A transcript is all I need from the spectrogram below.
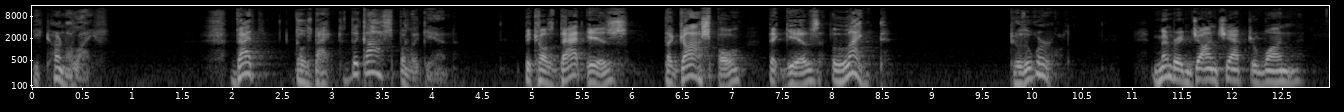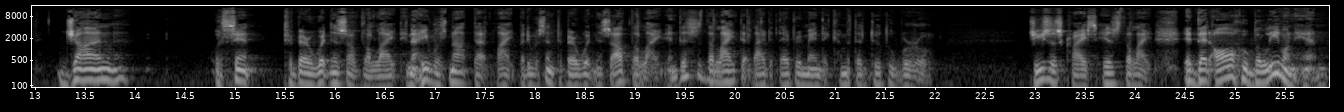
eternal life. That goes back to the gospel again, because that is the gospel that gives light to the world. Remember in John chapter 1, John was sent to bear witness of the light. Now, he was not that light, but he was sent to bear witness of the light. And this is the light that lighteth every man that cometh into the world. Jesus Christ is the light. that all who believe on him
